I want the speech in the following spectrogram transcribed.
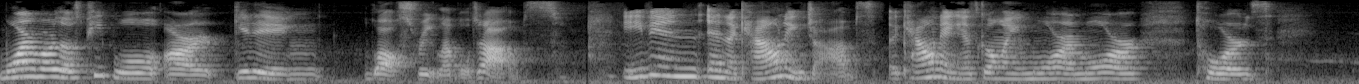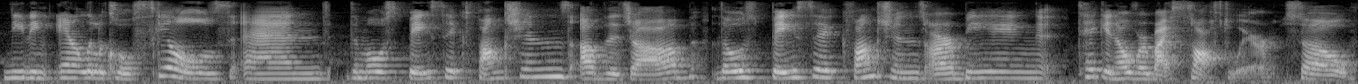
More and more of those people are getting Wall Street level jobs even in accounting jobs, accounting is going more and more towards needing analytical skills and the most basic functions of the job, those basic functions are being taken over by software. So,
